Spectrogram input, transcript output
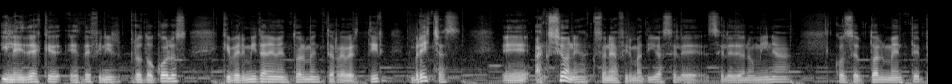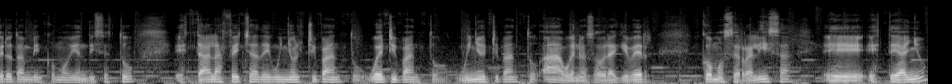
Y la idea es que es definir protocolos que permitan eventualmente revertir brechas, eh, acciones, acciones afirmativas se le, se le denomina conceptualmente, pero también, como bien dices tú, está la fecha de Huiñol Tripanto, Huetripanto, Huiñol Tripanto. Ah, bueno, eso habrá que ver cómo se realiza eh, este año,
